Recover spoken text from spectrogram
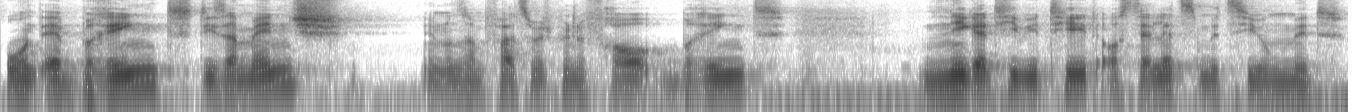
und er bringt, dieser Mensch, in unserem Fall zum Beispiel eine Frau, bringt Negativität aus der letzten Beziehung mit.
